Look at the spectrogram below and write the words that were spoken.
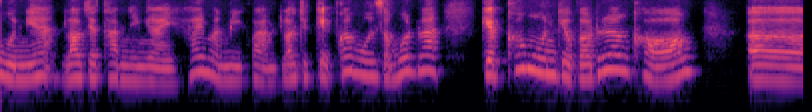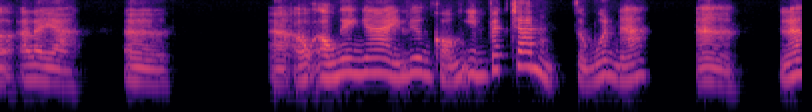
มูลเนี้ยเราจะทำยังไงให้มันมีความเราจะเก็บข้อมูลสมมุติว่า เก็บข้อมูลเกี่ยวกับเรื่องของ เอ่ออะไรอะเอออ่า เอาเอาง่าย ๆ เรื่องของ infection สมมตินะอ่านะ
